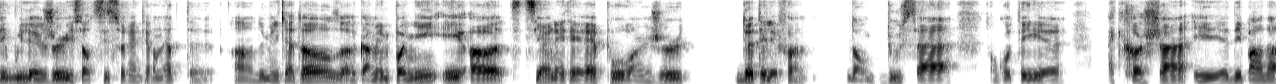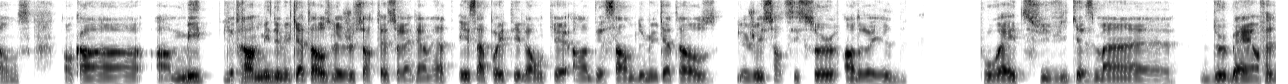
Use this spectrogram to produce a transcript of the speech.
oui, le jeu est sorti sur Internet en 2014, a quand même pogné et a titillé un intérêt pour un jeu de téléphone. Donc, d'où ça, son côté euh, accrochant et dépendance. Donc, en, mai, le 30 mai 2014, le jeu sortait sur Internet et ça n'a pas été long qu'en décembre 2014, le jeu est sorti sur Android pour être suivi quasiment euh, deux, ben, en fait,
